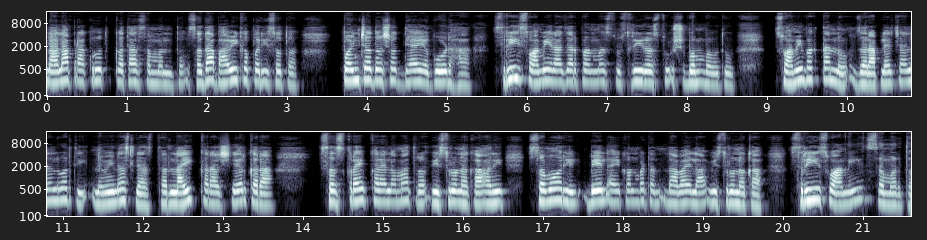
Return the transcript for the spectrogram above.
नाना प्राकृत कथा संबंध. सदा भाविक परिसोत. पंचदशोध्याय गोड हा. श्री स्वामी राजार्पण मस्तु श्री रस्तु शुभम भवतो. स्वामी भक्तांनो जर आपल्या चॅनलवरती नवीन असल्यास तर लाईक करा शेअर करा सबस्क्राईब करायला मात्र विसरू नका आणि समोरील बेल आयकॉन बटन दाबायला विसरू नका. श्री स्वामी समर्थ.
